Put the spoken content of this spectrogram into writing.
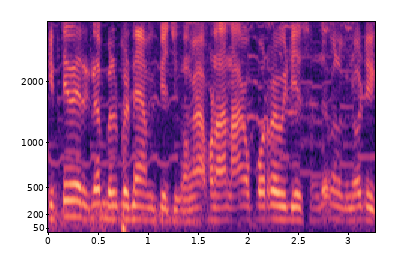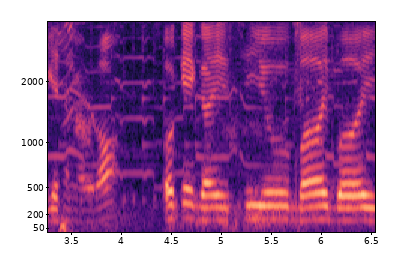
கிட்டவே இருக்கிற பெல் பட்டனை அமைக்க வச்சுக்கோங்க. அப்போ நாங்கள் போடுற வீடியோஸ் வந்து உங்களுக்கு நோட்டிஃபிகேஷன் வரும். Okay guys see you bye bye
